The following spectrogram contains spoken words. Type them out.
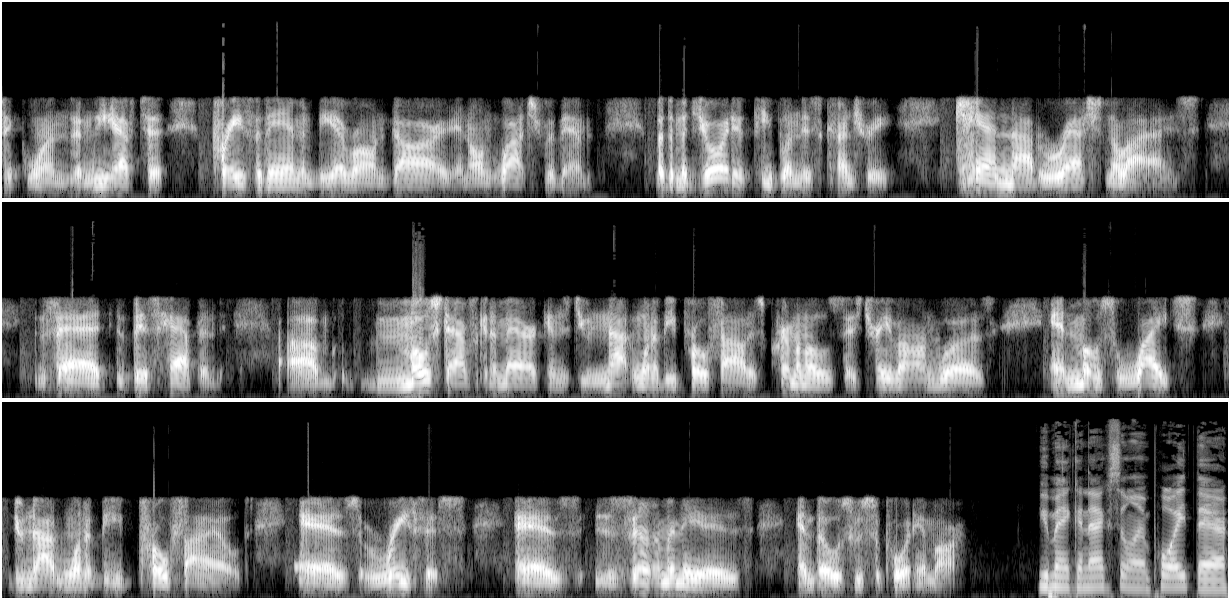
sick ones, and we have to pray for them and be ever on guard and on watch for them. But the majority of people in this country cannot rationalize that this happened. Um, most African Americans do not want to be profiled as criminals, as Trayvon was, and most whites do not want to be profiled as racists as Zimmerman is and those who support him are. You make an excellent point there.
